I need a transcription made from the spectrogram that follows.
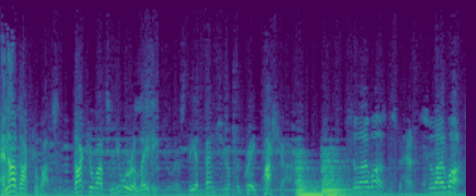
And now, Dr. Watson. Dr. Watson, you were relating to us the adventure of the Grey Pasha. So I was, Mr. Harrice. So I was.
